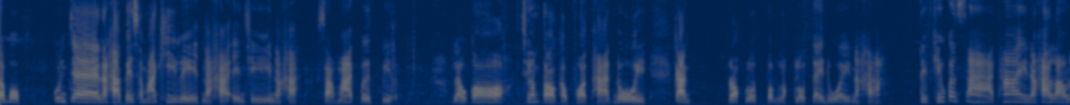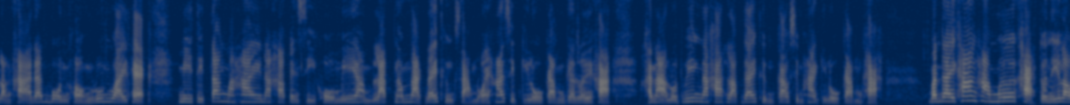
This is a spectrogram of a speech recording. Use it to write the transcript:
ระบบกุญแจนะคะเป็นสมาร์ทคีย์เลสนะคะเอนชีนะคะ สามารถเปิดปิด แล้วก็เชื่อมต่อกับ Ford Pass โดยการ ล็อกรถปลดล็อกรถได้ด้วยนะคะ ติดคิ้วกันศาสตร์ให้นะคะราวหลังคาด้านบนของรุ่น y t e c มีติดตั้งมาให้นะคะ เป็นสีโครเมียม รับน้ำหนักได้ถึง 350 กิโลกรัมกันเลยค่ะ ขณะรถวิ่งนะคะ รับได้ถึง 95 กิโลกรัมค่ะบันไดข้างฮัมเมอร์ค่ะ ตัวนี้เรา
